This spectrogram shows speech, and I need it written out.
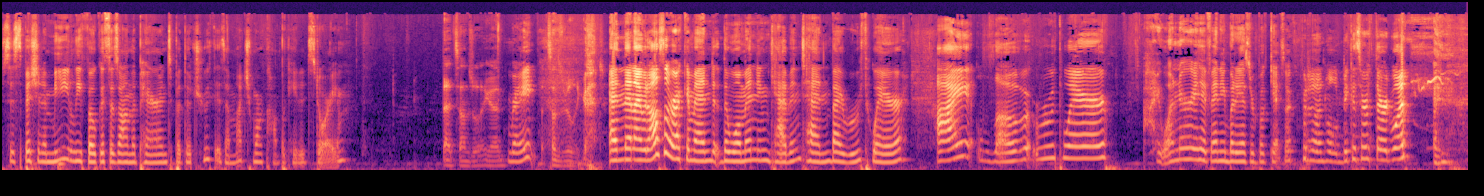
Suspicion immediately focuses on the parents, but the truth is a much more complicated story. That sounds really good. Right? That sounds really good. And then I would also recommend The Woman in Cabin 10 by Ruth Ware. I love Ruth Ware. I wonder if anybody has her book yet, so I can put it on hold because her third one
